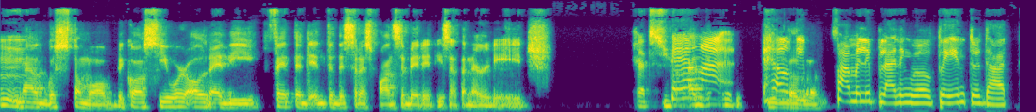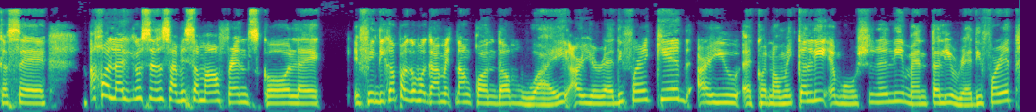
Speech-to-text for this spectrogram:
Mm. na gusto mo because you were already fitted into these responsibilities at an early age. That's true. Kaya nga, healthy family planning will play into that. Kasi ako, lagi ko sinasabi sa mga friends ko, like, if hindi ka pa gumagamit ng condom, why? Are you ready for a kid? Are you economically, emotionally, mentally ready for it?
